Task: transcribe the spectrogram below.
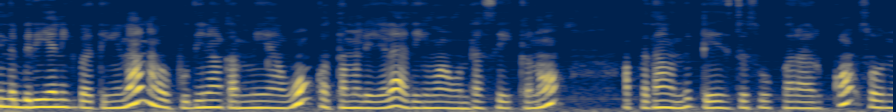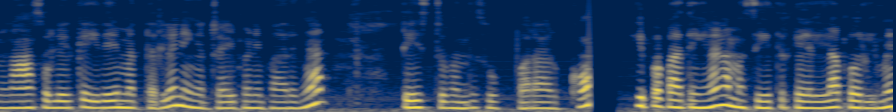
இந்த பிரியாணிக்கு பார்த்திங்கன்னா நம்ம புதினா கம்மியாகவும் கொத்தமல்லி இலை அதிகமாகவும் தான் சேர்க்கணும். அப்போ தான் வந்து டேஸ்ட்டு சூப்பராக இருக்கும். ஸோ நான் சொல்லியிருக்க இதே மெத்தடில் நீங்கள் ட்ரை பண்ணி பாருங்கள் டேஸ்ட்டு வந்து சூப்பராக இருக்கும். இப்போ பார்த்திங்கன்னா நம்ம சேர்த்துருக்க எல்லா பொருளுமே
